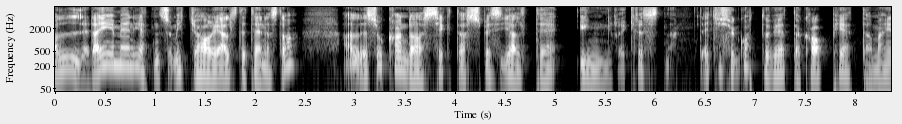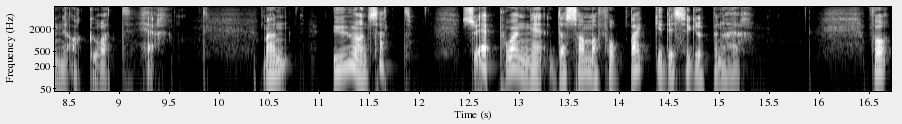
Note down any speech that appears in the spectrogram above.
alle de i menigheten som ikke har i eldstetjenester, eller så kan det sikte spesielt til yngre kristne. Det er ikke så godt å vite hva Peter mener akkurat her. Men uansett så er poenget det samme for begge disse gruppene her. For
